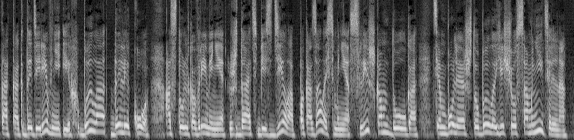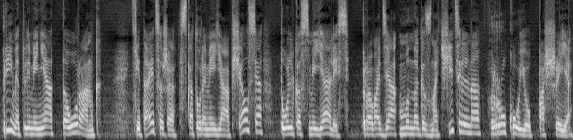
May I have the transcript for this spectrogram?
так как до деревни их было далеко, а столько времени ждать без дела показалось мне слишком долго, тем более, что было еще сомнительно, примет ли меня Тауранг. Китайцы же, с которыми я общался, только смеялись, проводя многозначительно рукою по шее.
